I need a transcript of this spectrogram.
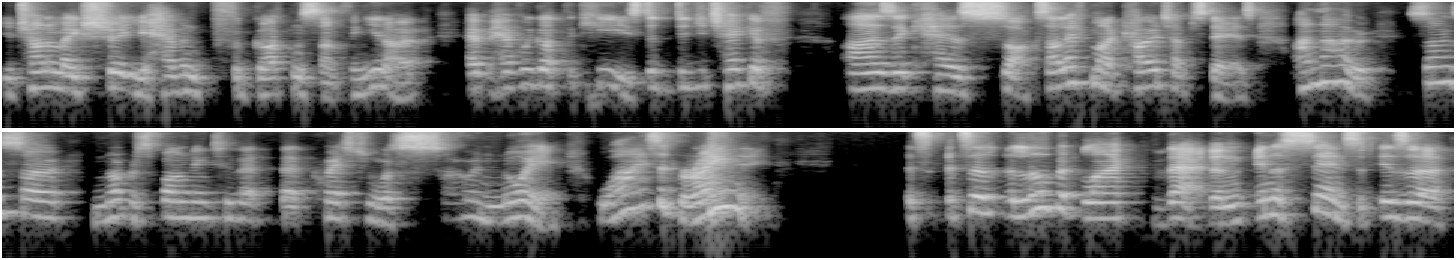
you're trying to make sure you haven't forgotten something. You know, have, have we got the keys? Did, did you check if Isaac has socks? I left my coat upstairs. I know so and so not responding to that, that question was so annoying. Why is it raining? it's it's a, a little bit like that. And in a sense, it is a,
